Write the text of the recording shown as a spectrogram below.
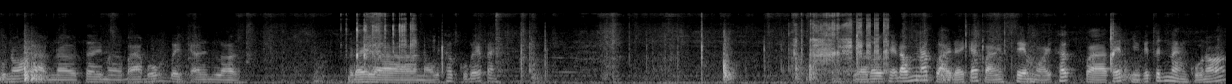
của nó là NTM34BKL và đây là nội thất của bếp đây. Giờ tôi sẽ đóng nắp lại để các bạn xem ngoại thất và test những cái tính năng của nó.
